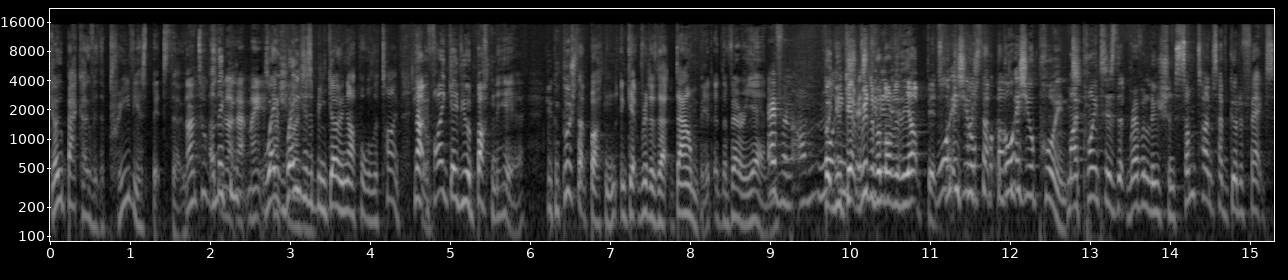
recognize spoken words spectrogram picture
Go back over the previous bits, though. Don't talk to and me like been- that, mate. Wa- wages have been going up all the time. Now, if I gave you a button here, You can push that button and get rid of that down bit at the very end. Evan, I'm not But you get rid of a lot of the up bits. What is you your What is your point? My point is that revolutions sometimes have good effects,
